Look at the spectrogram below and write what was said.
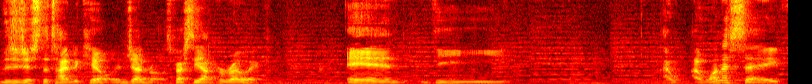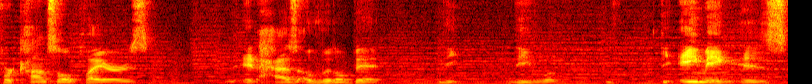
This is just the time to kill in general, especially on heroic, and the. I, I want to say for console players, it has a little bit the the the aiming is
